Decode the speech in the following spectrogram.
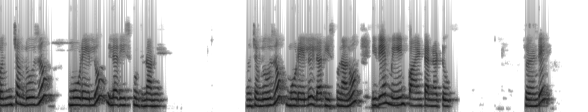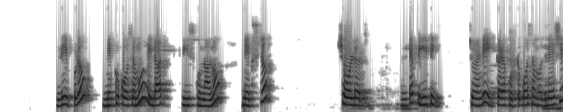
కొంచెం లూజు మూడేళ్ళు ఇలా తీసుకుంటున్నాను. కొంచెం లూజు మూడేళ్ళు ఇలా తీసుకున్నాను. ఇదే మెయిన్ పాయింట్ అన్నట్టు. చూడండి. ఇది ఇప్పుడు నెక్ కోసము ఇలా తీసుకున్నాను. నెక్స్ట్ షోల్డర్ అంటే పీటీ చూడండి ఇక్కడ కుట్టు కోసం వదిలేసి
